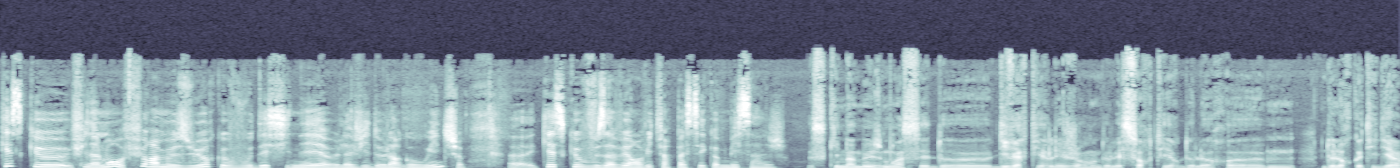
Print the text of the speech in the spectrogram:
qu'est-ce que finalement, au fur et à mesure que vous dessinez euh, la vie de Largo Winch, euh, qu'est-ce que vous avez envie de faire passer comme message? Ce qui m'amuse, moi, c'est de divertir les gens, de les sortir de leur euh, de leur quotidien,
